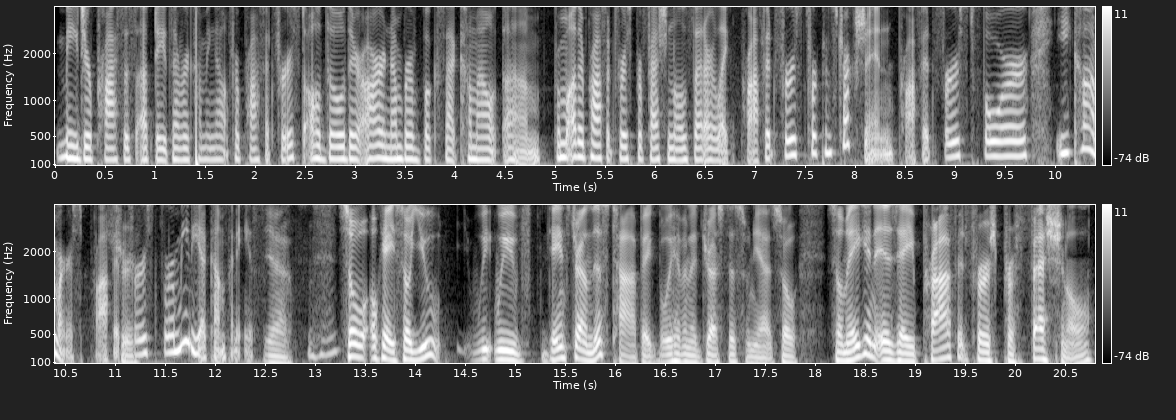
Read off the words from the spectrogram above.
major process updates ever coming out for Profit First, although there are a number of books that come out um, from other Profit First professionals that are like Profit First for construction, Profit First for e commerce, Profit sure. First for media companies. Yeah. Mm-hmm. So, okay, so you. We, we've danced around this topic, but we haven't addressed this one yet. So, so Megan is a profit first professional,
